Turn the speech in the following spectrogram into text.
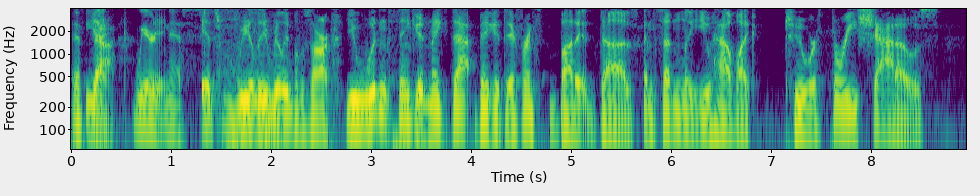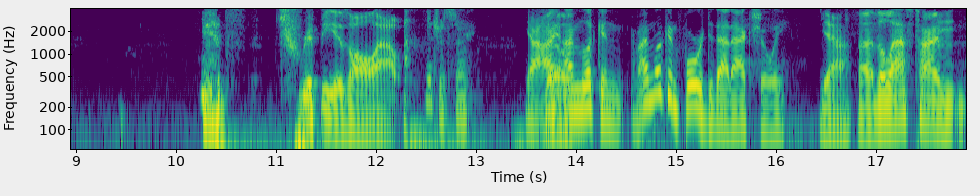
effect Yeah, weirdness. It- it's really, really bizarre. You wouldn't think it'd make that big a difference, but it does. And suddenly you have like two or three shadows. It's trippy as all out. Interesting. yeah, so- I, I'm looking. I'm looking forward to that actually. Yeah, uh, the last time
